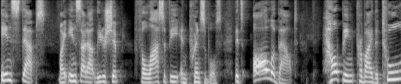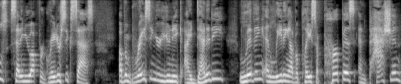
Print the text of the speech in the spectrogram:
In steps, my inside out leadership philosophy and principles that's all about helping provide the tools, setting you up for greater success of embracing your unique identity, living and leading out of a place of purpose and passion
